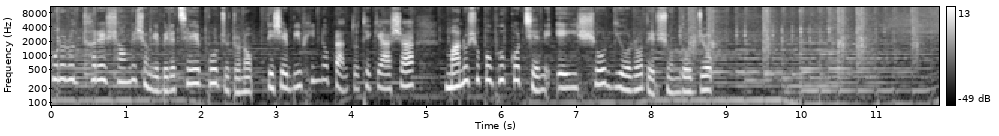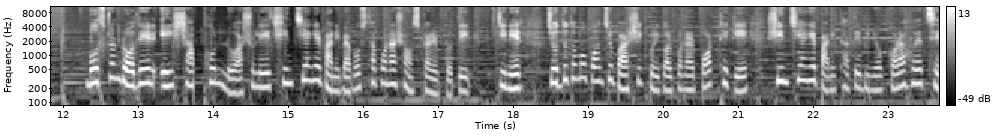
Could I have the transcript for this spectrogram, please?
পুনরুদ্ধারের সঙ্গে সঙ্গে বেড়েছে পর্যটনও। দেশের বিভিন্ন প্রান্ত থেকে আসা মানুষ উপভোগ করছেন এই স্বর্গীয় হ্রদের সৌন্দর্য। বোস্টন হ্রদের এই সাফল্য আসলে ছিনচিয়াংয়ের পানি ব্যবস্থাপনা সংস্কারের প্রতীক। চীনের চোদ্দতম পঞ্চবার্ষিক পরিকল্পনার পর থেকে সিনচিয়াংয়ে পানি খাতে বিনিয়োগ করা হয়েছে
